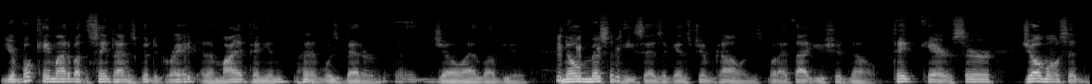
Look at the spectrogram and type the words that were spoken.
Your book came out about the same time as Good to Great, and in my opinion, was better. Joe, I love you. No missive, he says, against Jim Collins, but I thought you should know. Take care, sir. Joe Mosid,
